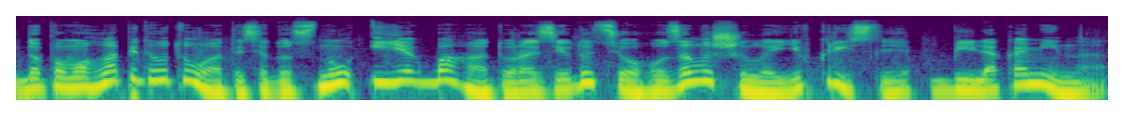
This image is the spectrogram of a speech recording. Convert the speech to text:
допомогла підготуватися до сну і, як багато разів до цього, залишила її в кріслі біля каміна.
